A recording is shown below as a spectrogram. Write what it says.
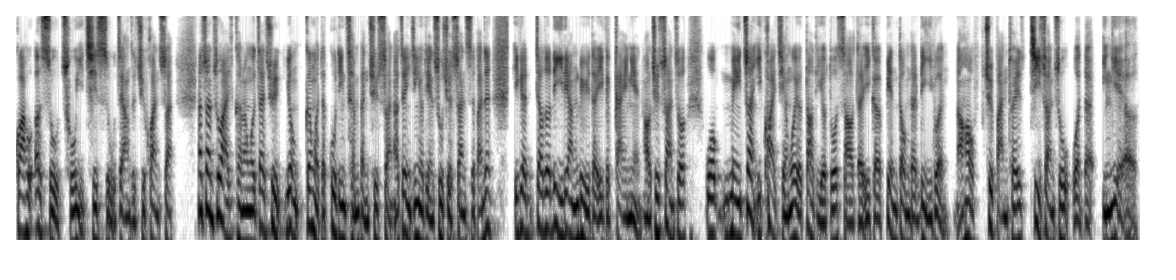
括弧二十五除以七十五这样子去换算。那算出来，可能我再去用跟我的固定成本去算啊，这已经有点数学算式，反正一个叫做利量率的一个概念，好，去算说我每赚一块钱，我有到底有多少的一个变动的利润，然后去反推计算出我的营业额。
